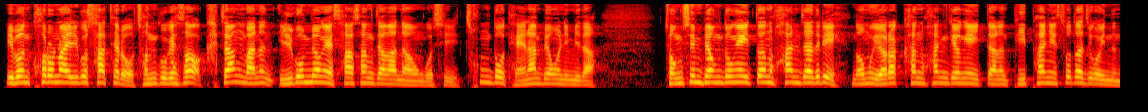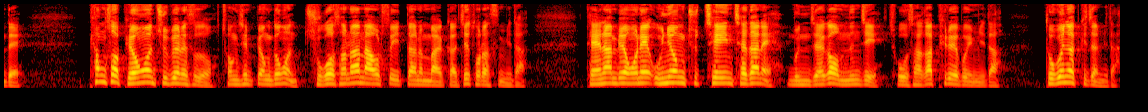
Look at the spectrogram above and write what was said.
이번 코로나19 사태로 전국에서 가장 많은 7명의 사상자가 나온 곳이 청도 대남병원입니다. 정신병동에 있던 환자들이 너무 열악한 환경에 있다는 비판이 쏟아지고 있는데 평소 병원 주변에서도 정신병동은 죽어서나 나올 수 있다는 말까지 돌았습니다. 대남병원의 운영 주체인 재단에 문제가 없는지 조사가 필요해 보입니다. 도건엽 기자입니다.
